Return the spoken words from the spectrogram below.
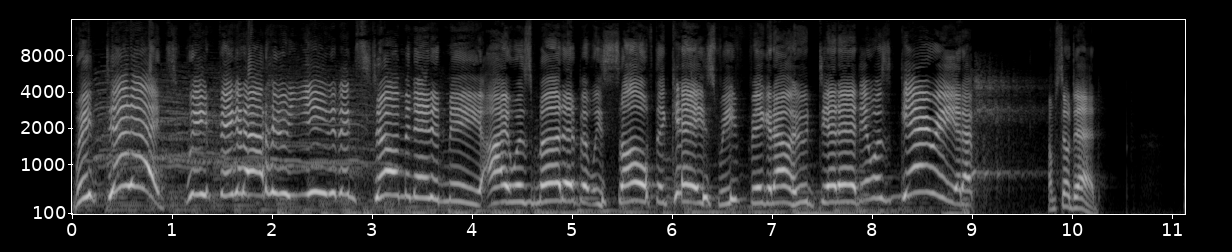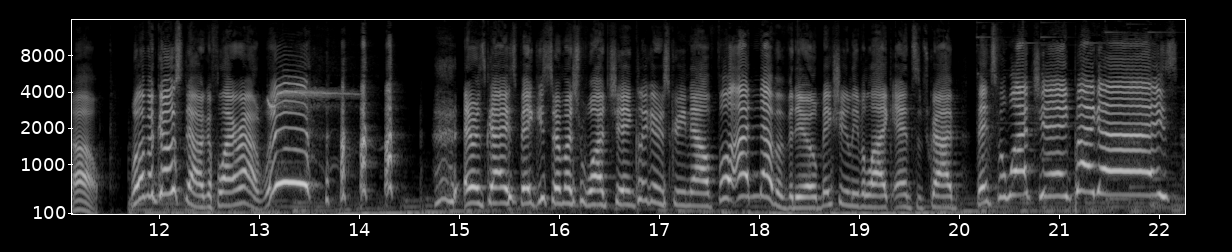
We did it! We figured out who yeeted and exterminated me! I was murdered, but we solved the case! We figured out who did it! It was Gary! And I... I'm still dead. Oh. Well, I'm a ghost now. I can fly around. Woo! Anyways, guys, thank you so much for watching. Click on your screen now for another video. Make sure you leave a like and subscribe. Thanks for watching. Bye, guys!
